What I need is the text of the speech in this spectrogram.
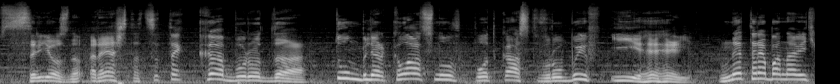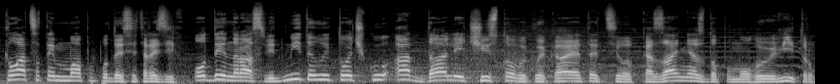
Серйозно, решта це така борода. Тумблер клацнув, подкаст врубив і гегей. Не треба навіть клацати мапу по 10 разів. Один раз відмітили точку, а далі чисто викликаєте цілевказання з допомогою вітру.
